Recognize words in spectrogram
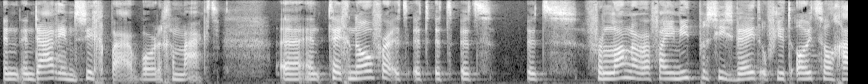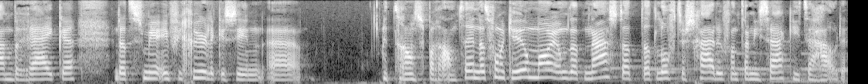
en, en daarin zichtbaar worden gemaakt. Uh, en tegenover het, het, het, het, het verlangen waarvan je niet precies weet... of je het ooit zal gaan bereiken. En dat is meer in figuurlijke zin het transparante. En dat vond ik heel mooi om dat naast dat, dat lof ter schaduw van Tanisaki te houden.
